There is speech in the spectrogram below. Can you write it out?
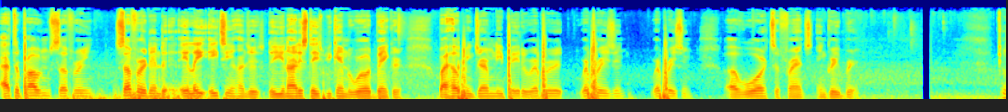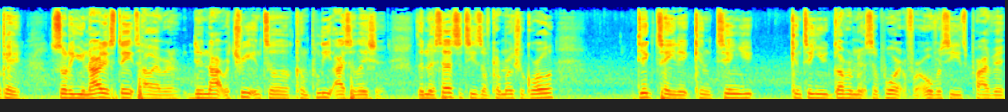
After problems suffering suffered in the late 1800s, the United States became the world banker by helping Germany pay the repar- reparation reparation of war to France and Great Britain. Okay, so the United States, however, did not retreat into complete isolation. The necessities of commercial growth dictated continued continued government support for overseas private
